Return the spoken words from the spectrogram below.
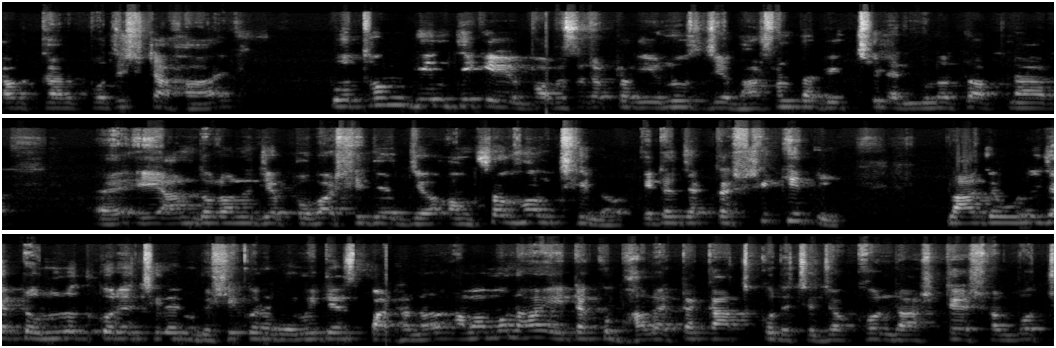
সরকার প্রতিষ্ঠা হয়, প্রথম দিন থেকে প্রফেসর ডক্টর ইউনুস যে ভাষণটা দিচ্ছিলেন, মূলত আপনার এই আন্দোলনে যে প্রবাসীদের যে অংশগ্রহণ ছিল, এটা যে একটা স্বীকৃতি প্লাস উনি যে একটা অনুরোধ করেছিলেন বেশি করে রেমিটেন্স পাঠানোর আমার মনে হয় এটা খুব ভালো একটা কাজ করেছে। যখন রাষ্ট্রের সর্বোচ্চ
